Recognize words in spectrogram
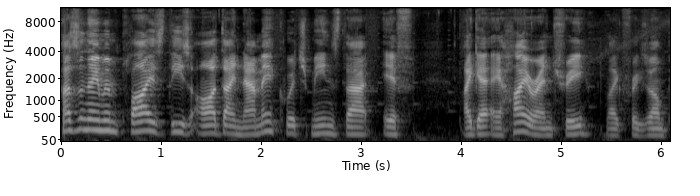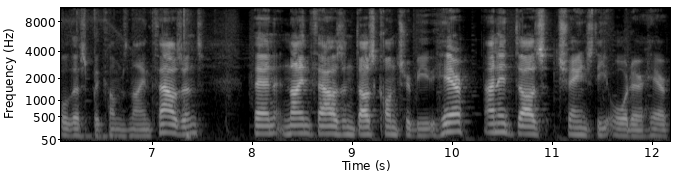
As the name implies, these are dynamic, which means that if I get a higher entry, like for example, this becomes 9,000, then 9000 does contribute here and it does change the order here.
